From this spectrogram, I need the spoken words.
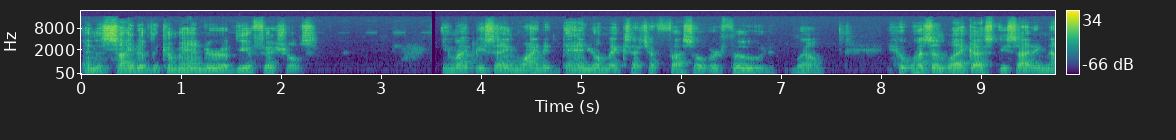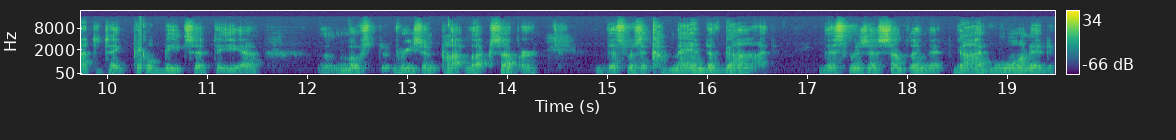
in the sight of the commander of the officials. You might be saying, why did Daniel make such a fuss over food? Well, it wasn't like us deciding not to take pickled beets at the uh, the most recent potluck supper. This was a command of God. This was a, something that God wanted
